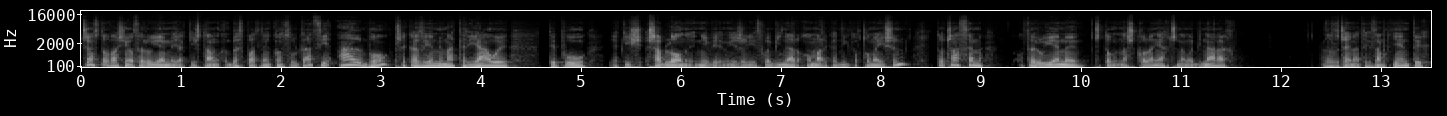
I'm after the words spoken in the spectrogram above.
często właśnie oferujemy jakieś tam bezpłatne konsultacje albo przekazujemy materiały typu jakieś szablony. Nie wiem, jeżeli jest webinar o marketing automation, to czasem oferujemy, czy to na szkoleniach, czy na webinarach, zazwyczaj na tych zamkniętych, y,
